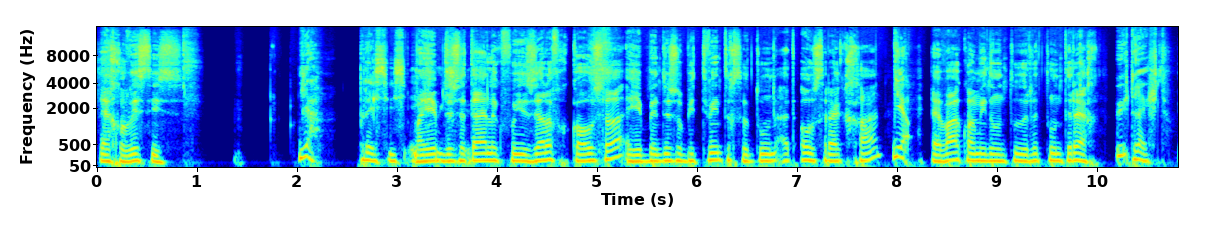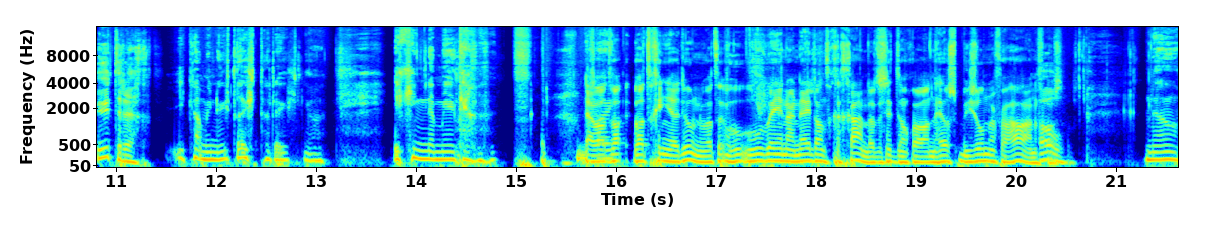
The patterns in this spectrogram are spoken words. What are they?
Egoïstisch. ja, precies. Maar je hebt dus uiteindelijk voor jezelf gekozen. En je bent dus op je twintigste toen uit Oostenrijk gegaan. Ja, En waar kwam je toen, toen, toen terecht? Utrecht. Utrecht. Ik kwam in Utrecht terecht, ja. Ik ging daarmee... Ja, wat, wat, wat ging jij doen? Wat, hoe, hoe ben je naar Nederland gegaan? Daar zit nog wel een heel bijzonder verhaal aan vast. Oh. Nou,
